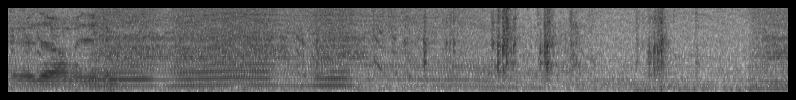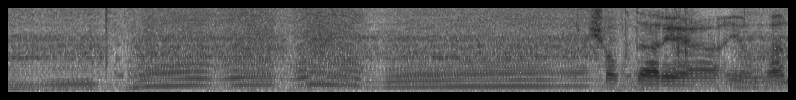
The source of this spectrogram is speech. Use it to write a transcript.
Şöyle devam edelim. Çok dar ya yollar.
